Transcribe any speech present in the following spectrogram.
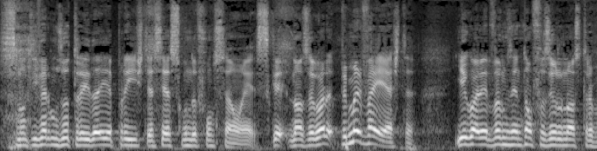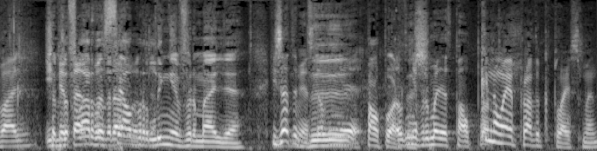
Se não tivermos outra ideia para isto, essa é a segunda função. É, se que- nós agora, primeiro vai esta. E agora vamos então fazer o nosso trabalho. e Estamos a falar da célebre linha vermelha Exatamente. de a linha, Portas. A linha vermelha de Paulo Que Portas. não é product placement.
